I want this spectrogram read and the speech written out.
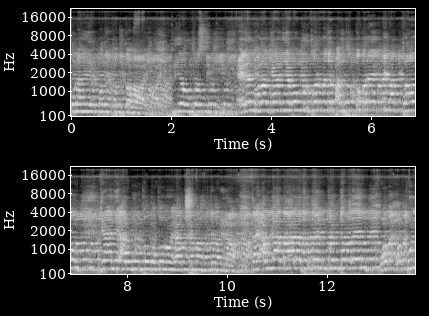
গুনাহের পথে পতিত হয়। প্রিয় উপস্থিতি ইলম হলো জ্ঞানী এবং মূর্খর মাঝে পার্থক্য করার একটি মাধ্যম। জ্ঞানী আর মূর্খ কখনো এক সমান হতে পারে না। তাই আল্লাহ তাআলা বলেন কুল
